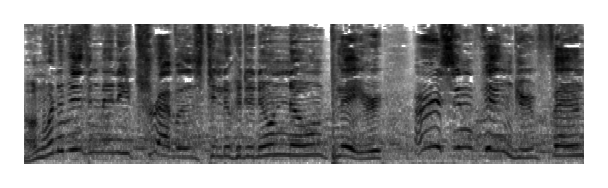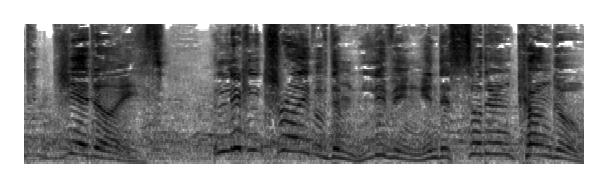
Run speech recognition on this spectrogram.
On one of his many travels to look at an unknown player, Arsene Wenger found Jedi's. A little tribe of them living in the southern Congo.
